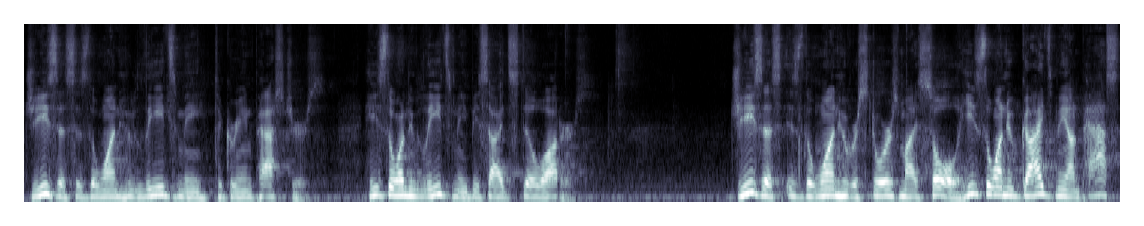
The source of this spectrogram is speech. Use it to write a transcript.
Jesus is the one who leads me to green pastures. He's the one who leads me beside still waters. Jesus is the one who restores my soul. He's the one who guides me on paths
